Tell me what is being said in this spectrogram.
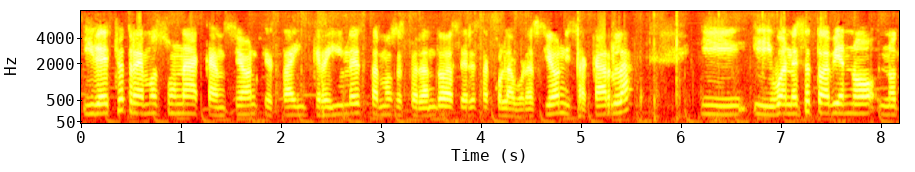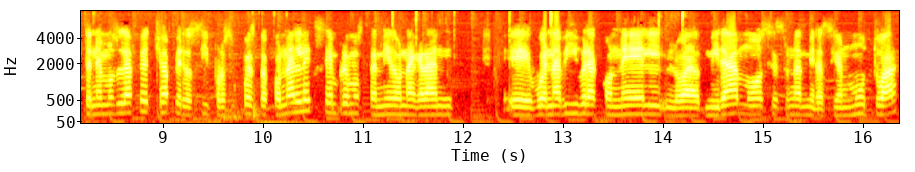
y de hecho traemos una canción que está increíble, estamos esperando hacer esa colaboración y sacarla y, y bueno, ese todavía no, no tenemos la fecha, pero sí, por supuesto, con Alex siempre hemos tenido una gran eh, buena vibra con él, lo admiramos, es una admiración mutua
